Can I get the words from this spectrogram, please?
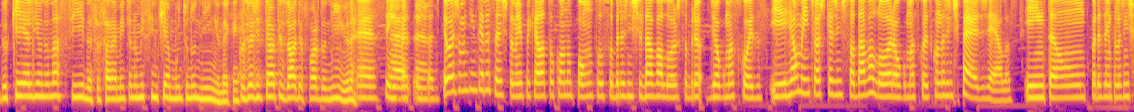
do que ali onde eu nasci. Necessariamente eu não me sentia muito no ninho, né? Que inclusive a gente tem um episódio fora do ninho, né? É, sim, É, verdade. Eu acho muito interessante também, porque ela tocou no ponto sobre a gente dar valor sobre, de algumas coisas. E realmente eu acho que a gente só dá valor a algumas coisas quando a gente perde elas. E então, por exemplo, a gente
